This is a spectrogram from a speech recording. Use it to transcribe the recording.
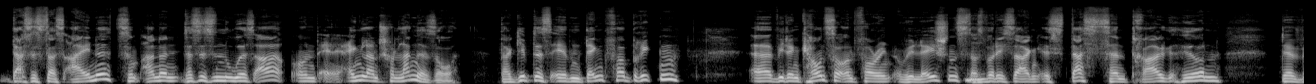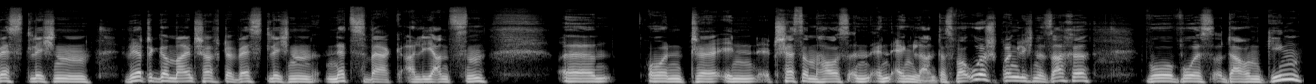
das ist das eine. Zum anderen, das ist in den USA und England schon lange so. Da gibt es eben Denkfabriken, äh, wie den Council on Foreign Relations. Das mhm. würde ich sagen, ist das Zentralgehirn der westlichen Wertegemeinschaft, der westlichen Netzwerkallianzen ähm, und äh, in Chatham House in, in England. Das war ursprünglich eine Sache, wo, wo es darum ging,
